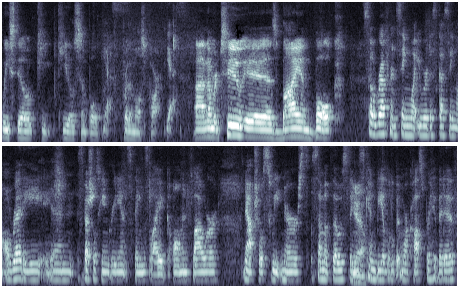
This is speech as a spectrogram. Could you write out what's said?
we still keep keto simple Yes. for the most part. Yes. Uh, number two is buy in bulk. So referencing what you were discussing already in specialty ingredients, things like almond flour, natural sweeteners, some of those things Yeah. can be a little bit more cost prohibitive.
